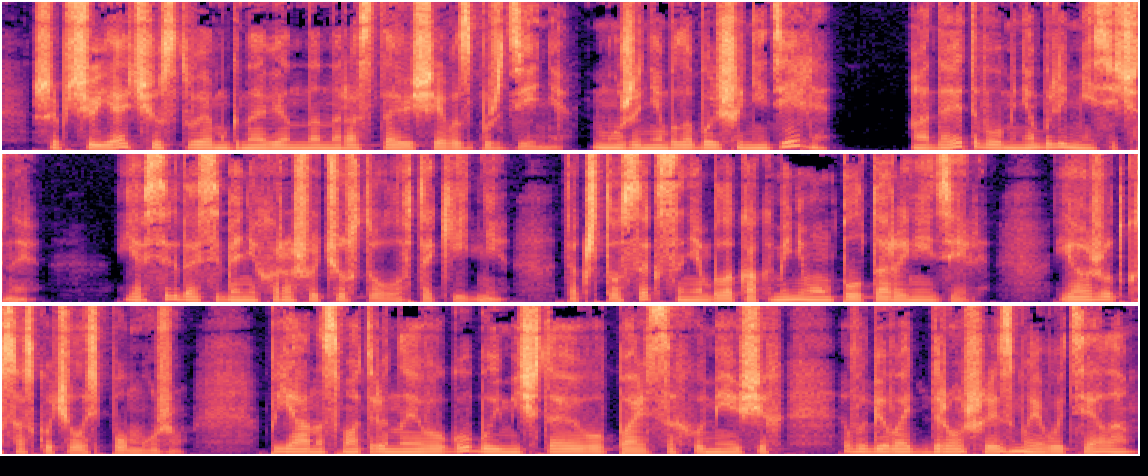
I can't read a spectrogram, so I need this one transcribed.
— шепчу я, чувствуя мгновенно нарастающее возбуждение. Мужа не было больше недели, а до этого у меня были месячные. Я всегда себя нехорошо чувствовала в такие дни, так что секса не было как минимум полторы недели. Я жутко соскучилась по мужу. Пьяно смотрю на его губы и мечтаю о его пальцах, умеющих выбивать дрожь из моего тела.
